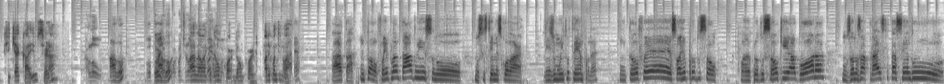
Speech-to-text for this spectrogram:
O que que é? Caiu, será? Alô? Alô? Opa, Oi. continuar. Ah, não, aqui deu um corte, deu um corte. Pode continuar. Ah, tá. Então, foi implantado isso no, no sistema escolar desde muito tempo, né? Então foi só reprodução. Foi uma reprodução que agora, uns anos atrás, que está sendo.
